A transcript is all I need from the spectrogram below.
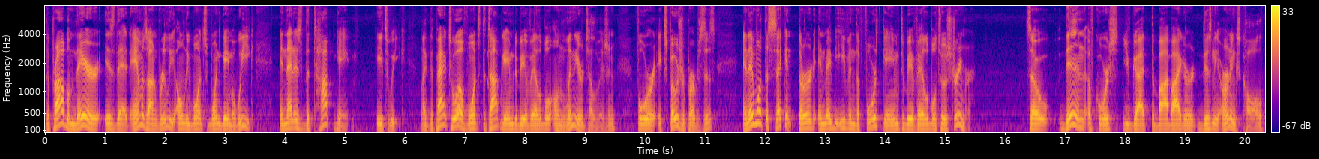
The problem there is that Amazon really only wants one game a week, and that is the top game each week. Like the Pac 12 wants the top game to be available on linear television for exposure purposes, and they want the second, third, and maybe even the fourth game to be available to a streamer. So then, of course, you've got the Bob Iger Disney earnings call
